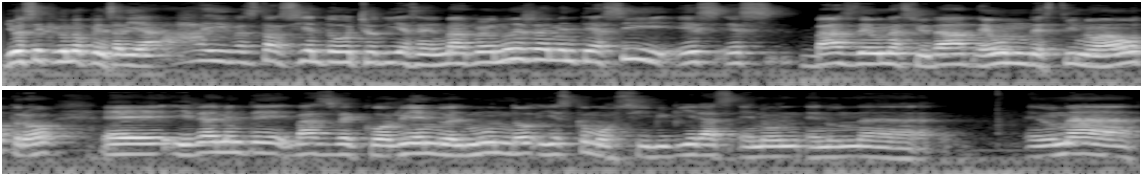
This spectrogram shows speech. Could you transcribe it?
yo sé que uno pensaría, ay, vas a estar 108 días en el mar, pero no es realmente así. Es, es vas de una ciudad, de un destino a otro, eh, y realmente vas recorriendo el mundo y es como si vivieras en un, en una, en una,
